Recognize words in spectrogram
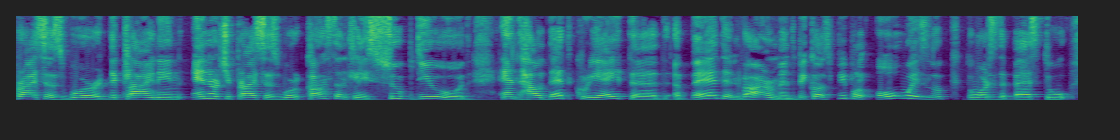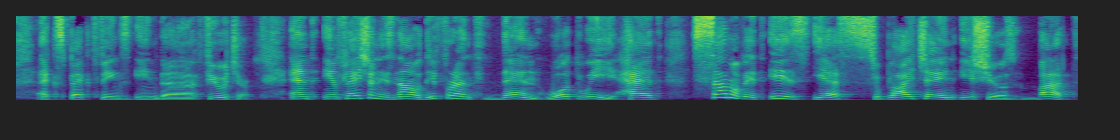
prices were declining, energy prices were constantly subdued, and how that created a bad environment because people always look towards the past to expect things in the future. And inflation is now different than what we had. Some of it is, yes, supply chain issues, but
